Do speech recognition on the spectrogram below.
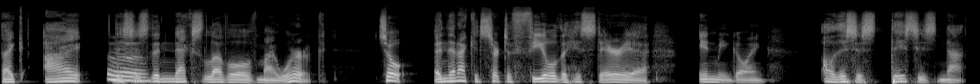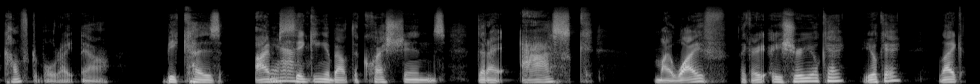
Like I this is the next level of my work. So and then I could start to feel the hysteria in me going, oh, this is this is not comfortable right now because I'm Yeah. thinking about the questions that I ask my wife. Like, are, are you sure you're okay? you okay? Like,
